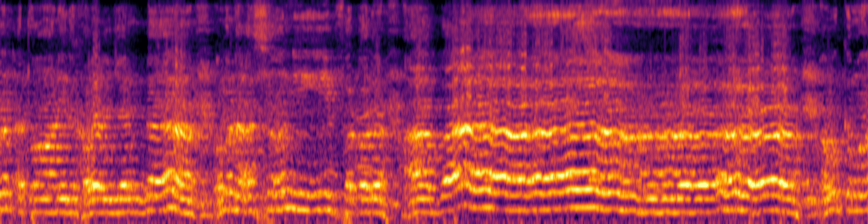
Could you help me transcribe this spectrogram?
من اطاعني دخل الجنة ومن عصاني فقد آبى. أو كما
